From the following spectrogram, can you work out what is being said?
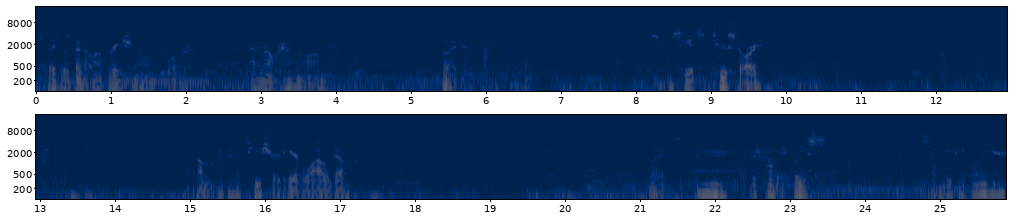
This place has been operational for I don't know how long, but can see, it's a two-story. Um, I got a T-shirt here a while ago, but mm, there's probably at least 70 people in here.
